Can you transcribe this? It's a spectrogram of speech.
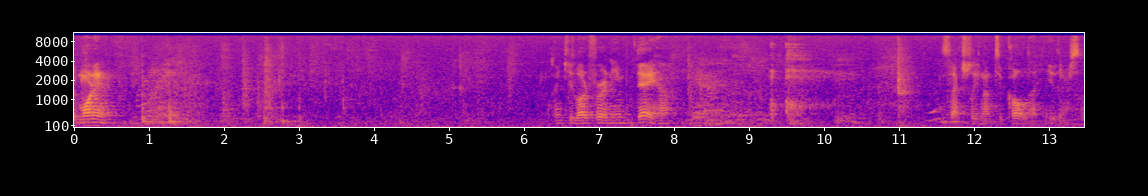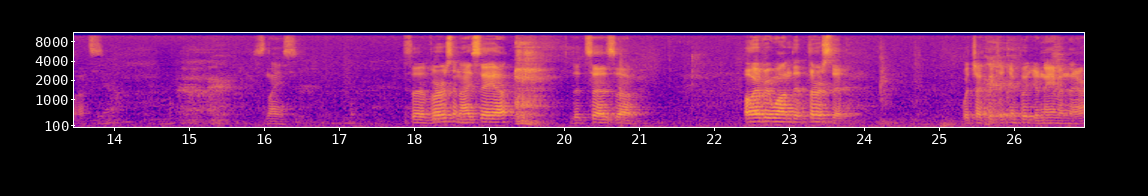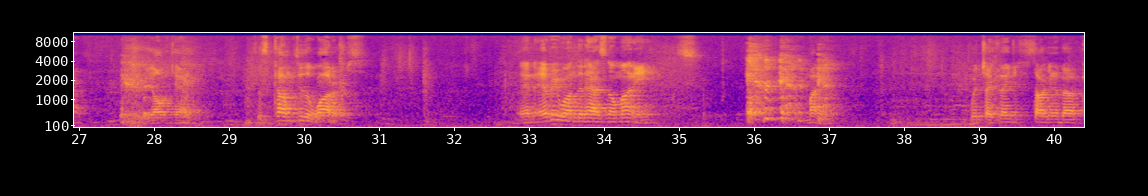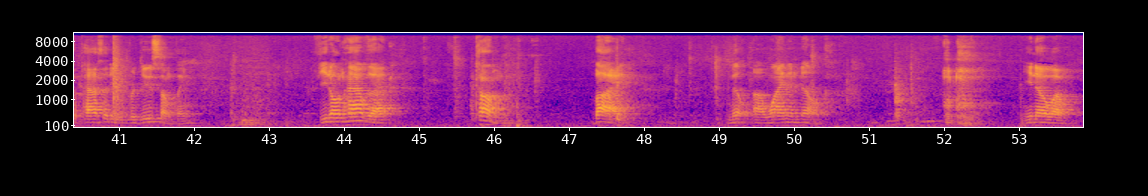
Good morning. Thank you, Lord, for a new day, huh? It's actually not too cold either, so that's it's nice. It's a verse in Isaiah that says, uh, "Oh, everyone that thirsted," which I think you can put your name in there. We all can. Says, "Come to the waters." And everyone that has no money, money, which I think is talking about capacity to produce something. If you don't have that, come buy milk, uh, wine and milk. you know, uh,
